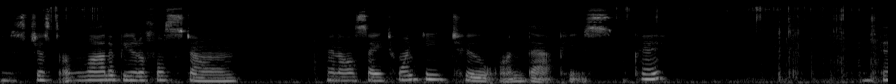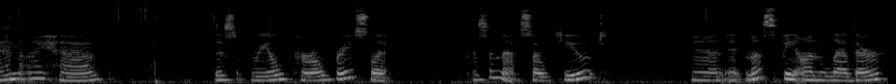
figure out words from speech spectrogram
And it's just a lot of beautiful stone. And I'll say 22 on that piece, okay? And then I have this real pearl bracelet. Isn't that so cute? And it must be on leather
